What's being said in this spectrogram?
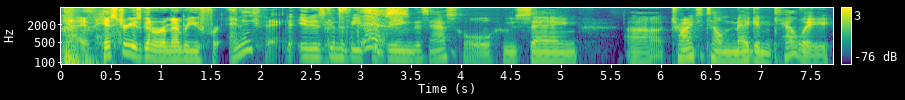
Yeah, if history is going to remember you for anything, It is going to be for being this asshole who's saying, uh, trying to tell Megyn Kelly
